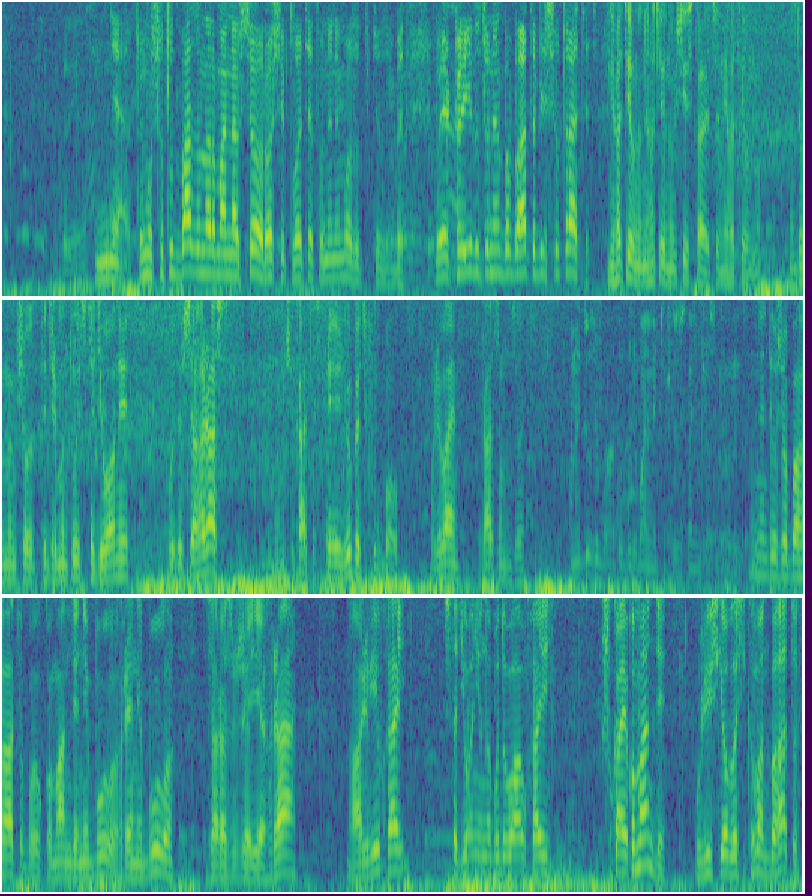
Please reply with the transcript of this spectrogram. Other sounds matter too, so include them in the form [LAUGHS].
Ні, тому що тут база нормальна, все, гроші платять, вони не можуть таке зробити. Бо як переїдуть, вони багато більше втратять. Негативно, негативно, всі ставляться негативно. Ми думаємо, що підремонтують стадіони, буде все гаразд. Будемо чекати. Стрій любить футбол. Вболіваємо разом за А не дуже багато болівальників, що з останнім часом ходить. не дуже багато, бо команди не було, гри не було. Зараз вже є гра. Ну а Львів хай стадіонів набудував, хай шукає команди. У Львівській області команд багато.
